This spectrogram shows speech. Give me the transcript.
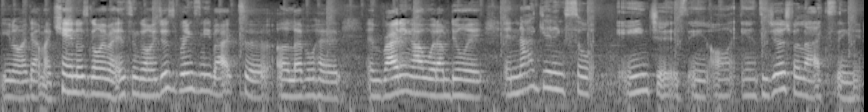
you know i got my candles going my incense going. It just brings me back to a level head and writing out what i'm doing and not getting so anxious and all antsy just relaxing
